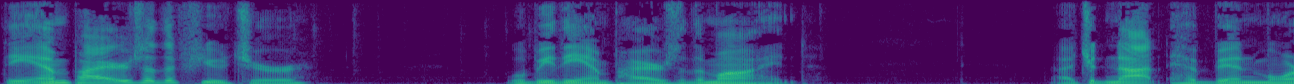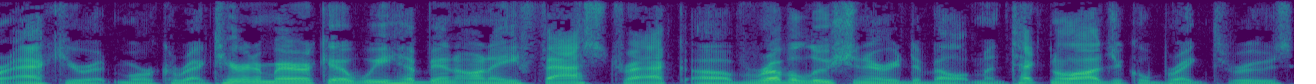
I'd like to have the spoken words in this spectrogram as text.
The empires of the future will be the empires of the mind. Uh, should not have been more accurate, more correct. Here in America, we have been on a fast track of revolutionary development, technological breakthroughs,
